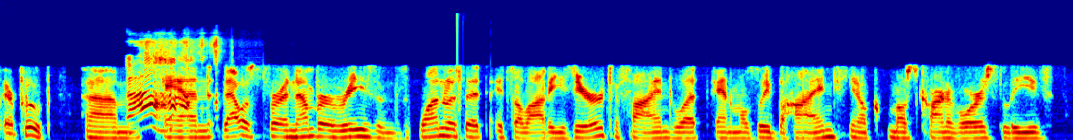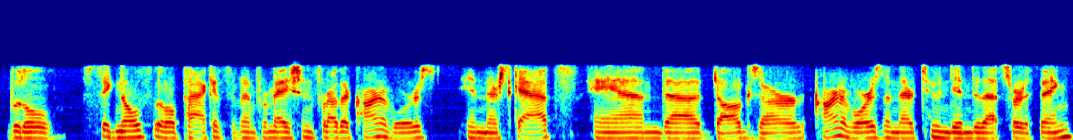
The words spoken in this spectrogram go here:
their poop. Um, Ah. And that was for a number of reasons. One was that it's a lot easier to find what animals leave behind. You know, most carnivores leave little signals, little packets of information for other carnivores in their scats, and uh, dogs are carnivores and they're tuned into that sort of thing.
